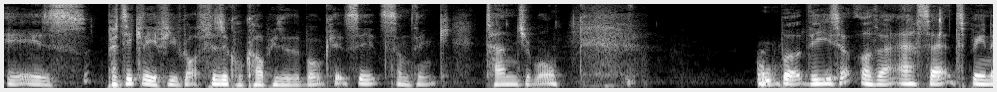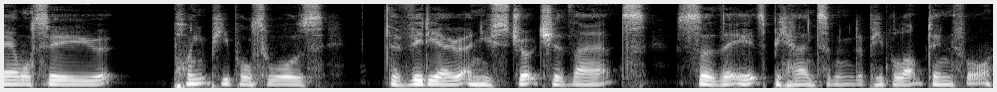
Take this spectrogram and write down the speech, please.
it is particularly if you've got physical copies of the book, it's it's something tangible. But these other assets, being able to point people towards the video, and you structure that so that it's behind something that people opt in for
